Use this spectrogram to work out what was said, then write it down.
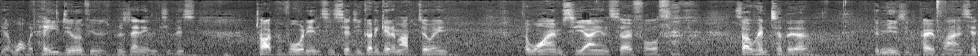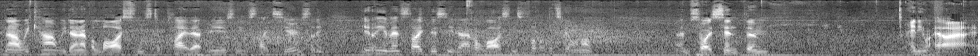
you know what would he do if he was presenting to this type of audience. He said you've got to get him up doing the YMCA and so forth. so I went to the the music people and I said, no, we can't. We don't have a license to play that music. It's like seriously, you're doing events like this and you don't have a license for? What's going on? And so I sent them. Anyway, I,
